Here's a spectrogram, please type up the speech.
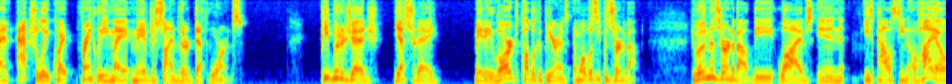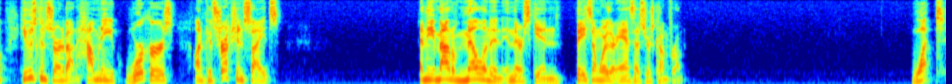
And actually, quite frankly, he may, may have just signed their death warrants. Pete Buttigieg yesterday made a large public appearance. And what was he concerned about? He wasn't concerned about the lives in East Palestine, Ohio. He was concerned about how many workers on construction sites and the amount of melanin in their skin based on where their ancestors come from. What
